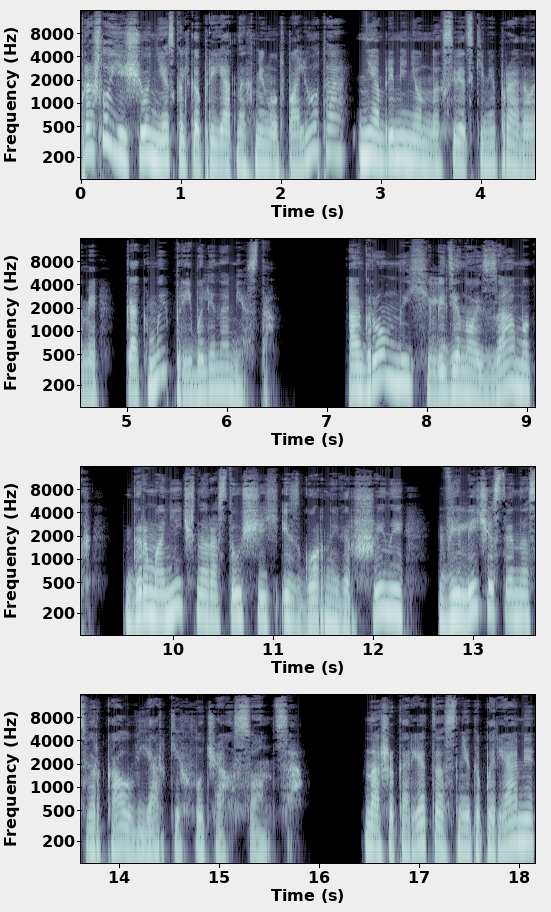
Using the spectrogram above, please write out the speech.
Прошло еще несколько приятных минут полета, не обремененных светскими правилами, как мы прибыли на место. Огромный ледяной замок, гармонично растущий из горной вершины, величественно сверкал в ярких лучах солнца. Наша карета с нетопырями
